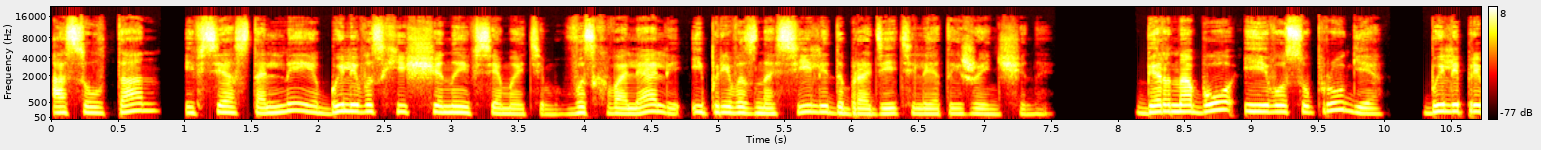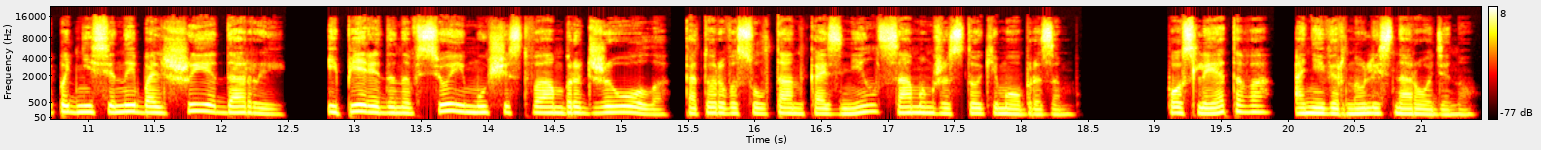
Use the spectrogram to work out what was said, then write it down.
А султан и все остальные были восхищены всем этим, восхваляли и превозносили добродетели этой женщины. Бернабо и его супруге были преподнесены большие дары и передано все имущество Амбраджиола, которого султан казнил самым жестоким образом. После этого они вернулись на родину.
